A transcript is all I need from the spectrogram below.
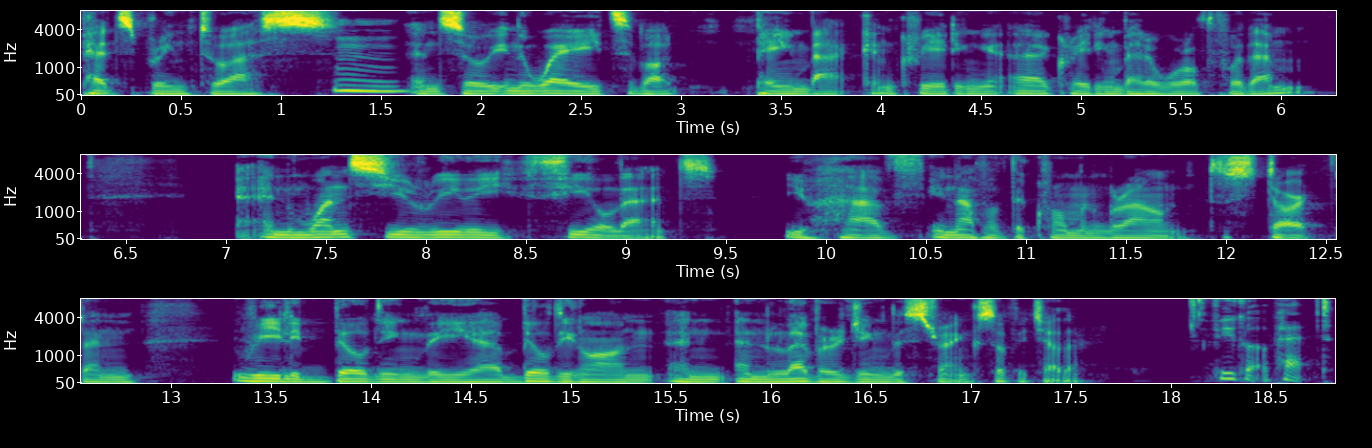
pets bring to us. And so in a way it's about paying back and creating uh, creating a better world for them. And once you really feel that you have enough of the common ground to start then really building the uh, building on and and leveraging the strengths of each other. Have you got a pet?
